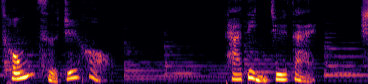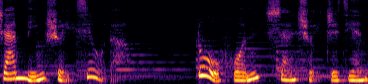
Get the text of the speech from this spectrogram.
从此之后，他定居在山明水秀的鹿魂山水之间，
